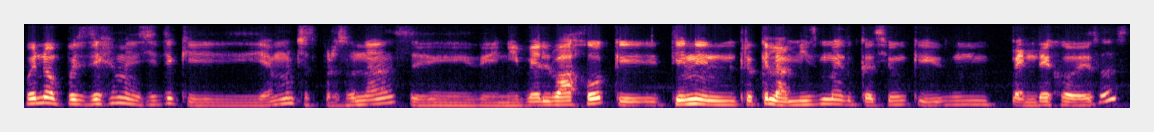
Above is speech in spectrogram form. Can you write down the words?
Bueno, pues déjame decirte que hay muchas personas eh, de nivel bajo que tienen, creo que la misma educación que un pendejo de esos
